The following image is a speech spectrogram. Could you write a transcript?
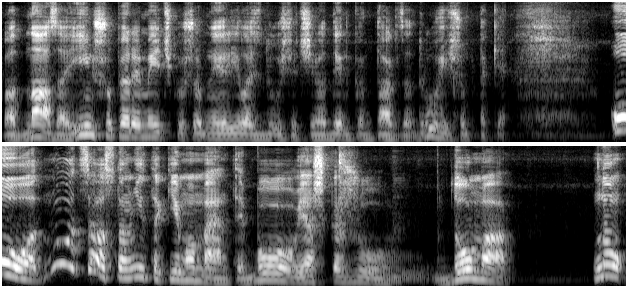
одна за іншу перемичку, щоб не грілась дужче, чи один контакт за другий, щоб таке. О, ну це основні такі моменти. Бо я ж кажу, вдома, ну,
